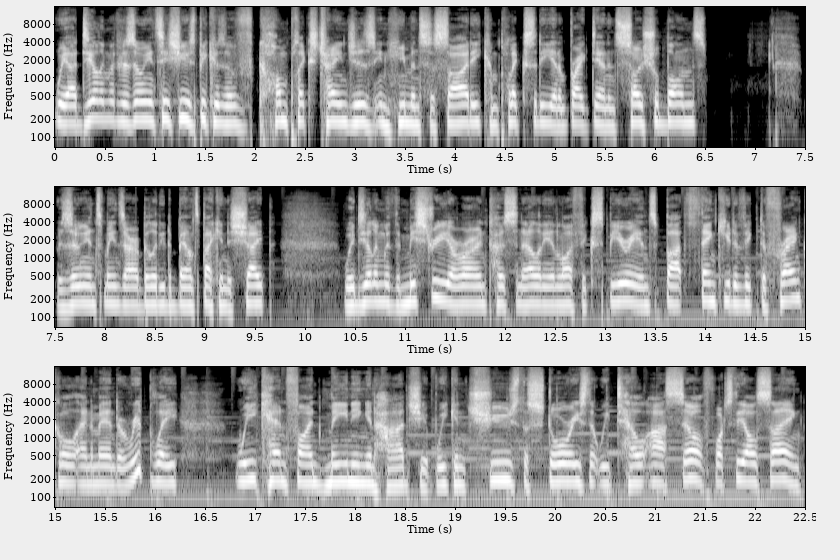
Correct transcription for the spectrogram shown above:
We are dealing with resilience issues because of complex changes in human society, complexity, and a breakdown in social bonds. Resilience means our ability to bounce back into shape. We're dealing with the mystery of our own personality and life experience, but thank you to Viktor Frankl and Amanda Ripley, we can find meaning in hardship. We can choose the stories that we tell ourselves. What's the old saying?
